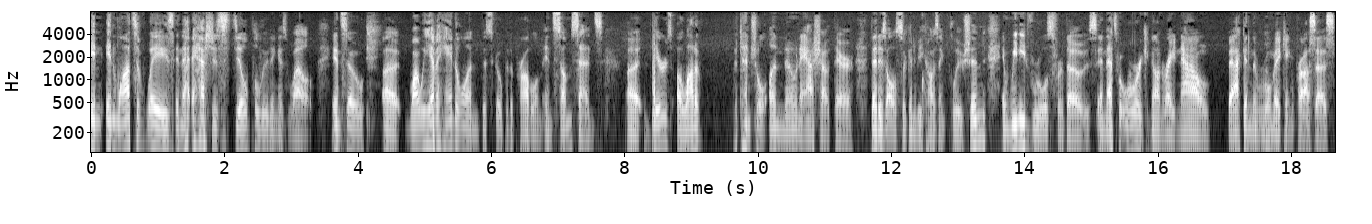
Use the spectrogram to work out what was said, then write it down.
in in lots of ways, and that ash is still polluting as well. And so, uh, while we have a handle on the scope of the problem in some sense, uh, there's a lot of potential unknown ash out there that is also going to be causing pollution, and we need rules for those. And that's what we're working on right now back in the Mm-hmm. rulemaking process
